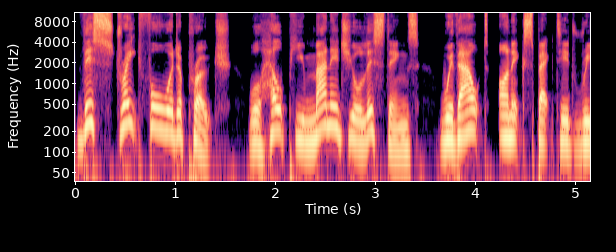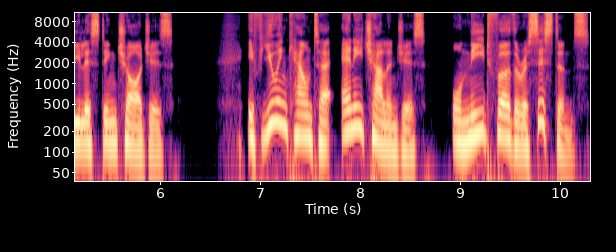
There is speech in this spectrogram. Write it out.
This straightforward approach will help you manage your listings without unexpected relisting charges. If you encounter any challenges or need further assistance,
